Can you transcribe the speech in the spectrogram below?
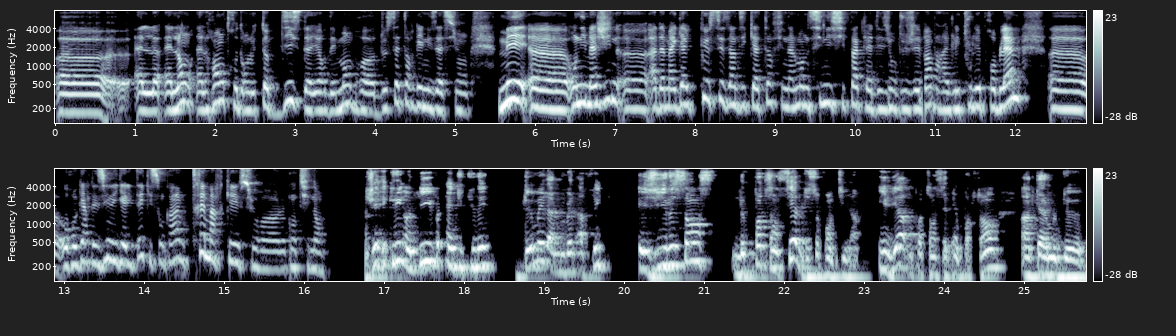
elle, elle, elle rentre dans le top 10 d'ailleurs des membres de cette organisation. Mais euh, on imagine, euh, Adam Agaï, que ces indicateurs finalement ne signifient pas que l'adhésion du G20 va régler tous les problèmes euh, au regard des inégalités qui sont quand même très marquées sur le continent. J'ai écrit un livre intitulé Demain la Nouvelle Afrique et j'y recense le potentiel de ce continent. Il y a un potentiel important en termes de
